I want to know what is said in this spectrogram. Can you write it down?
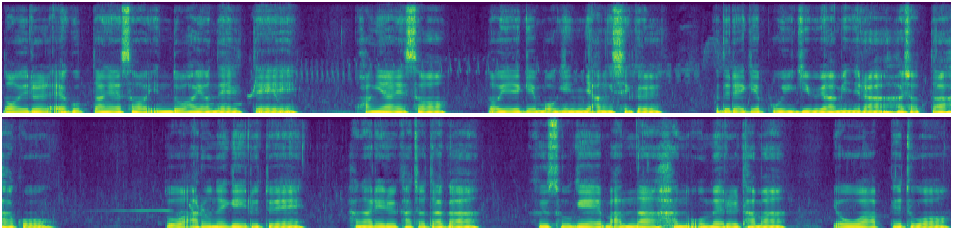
너희를 애굽 땅에서 인도하여 낼 때에 광야에서 너희에게 먹인 양식을 그들에게 보이기 위함이니라 하셨다 하고 또 아론에게 이르되 항아리를 가져다가 그 속에 만나 한 오멜을 담아 여호와 앞에 두어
